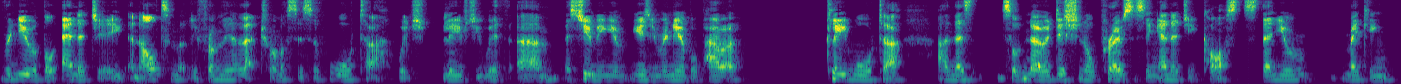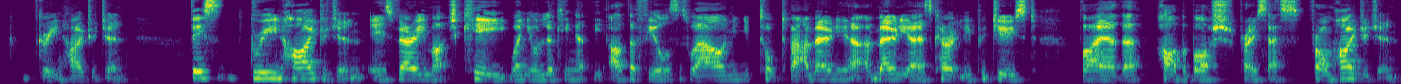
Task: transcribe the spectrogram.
renewable energy and ultimately from the electrolysis of water, which leaves you with, um, assuming you're using renewable power, clean water, and there's sort of no additional processing energy costs, then you're making green hydrogen this green hydrogen is very much key when you're looking at the other fuels as well. I mean, you talked about ammonia. Ammonia is currently produced via the Haber Bosch process from hydrogen.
